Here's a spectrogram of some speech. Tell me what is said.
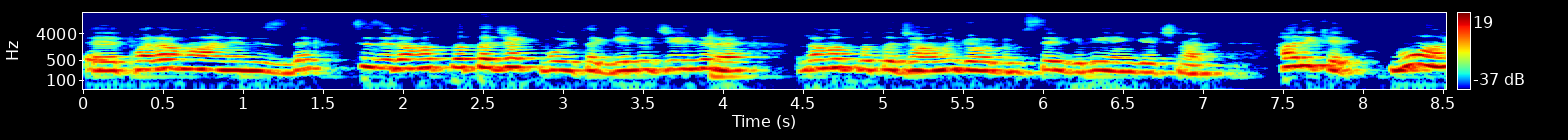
e, para hanenizde sizi rahatlatacak boyuta geleceğini ve rahatlatacağını gördüm sevgili yengeçler. Hareket bu ay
